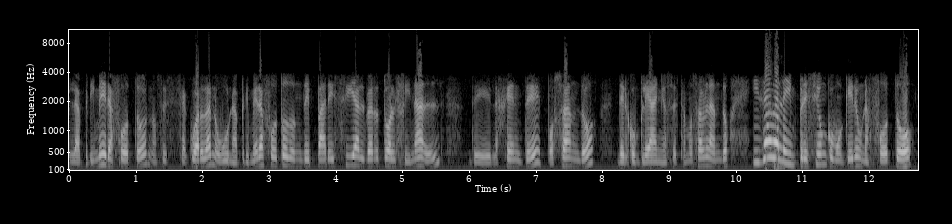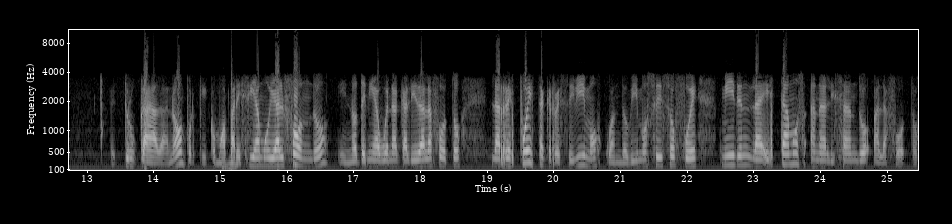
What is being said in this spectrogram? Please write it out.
la primera foto, no sé si se acuerdan, hubo una primera foto donde parecía Alberto al final de la gente posando, del cumpleaños estamos hablando, y daba la impresión como que era una foto eh, trucada, ¿no? Porque como aparecía muy al fondo y no tenía buena calidad la foto, la respuesta que recibimos cuando vimos eso fue, miren, la estamos analizando a la foto.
